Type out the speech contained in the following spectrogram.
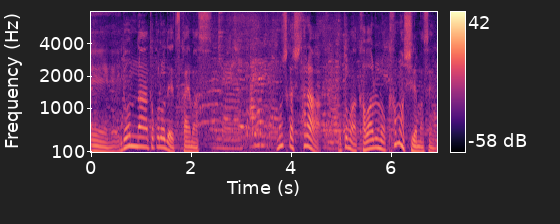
えー、いろんなところで使えます。もしかしたら音が変わるのかもしれません。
